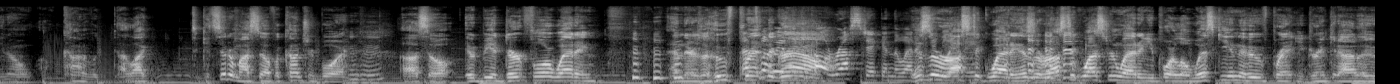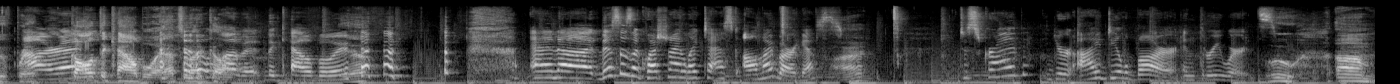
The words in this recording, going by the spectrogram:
you know kind of a I like to consider myself a country boy. Mm-hmm. Uh, so it would be a dirt floor wedding, and there's a hoof print in the like ground. call rustic in the wedding. This is a community. rustic wedding. This is a rustic Western wedding. You pour a little whiskey in the hoof print. You drink it out of the hoof print. All right. Call it the cowboy. That's what I I call love it. Love it, the cowboy. Yeah. And uh, this is a question I like to ask all my bar guests. All right. Describe your ideal bar in three words. Ooh, um,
